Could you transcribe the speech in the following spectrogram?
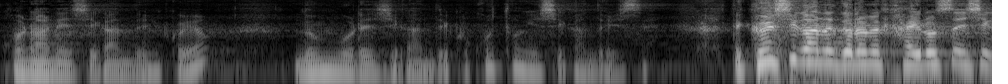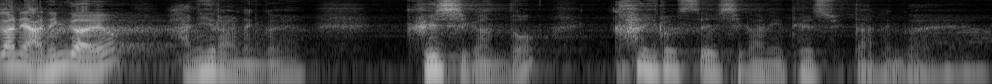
고난의 시간도 있고요. 눈물의 시간도 있고 고통의 시간도 있어요. 근데 그 시간은 그러면 카이로스의 시간이 아닌가요? 아니라는 거예요. 그 시간도 카이로스의 시간이 될 수 있다는 거예요.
